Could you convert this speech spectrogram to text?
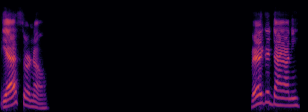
Yes or no? Very good, Diani.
